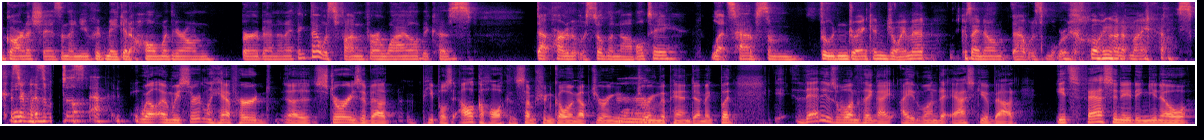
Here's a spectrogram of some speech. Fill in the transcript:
garnishes. And then you could make it at home with your own bourbon. And I think that was fun for a while because that part of it was still the novelty let's have some food and drink enjoyment because I know that was what was going on at my house because it wasn't else happening. Well, and we certainly have heard uh, stories about people's alcohol consumption going up during uh-huh. during the pandemic. But that is one thing I, I had wanted to ask you about. It's fascinating, you know.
